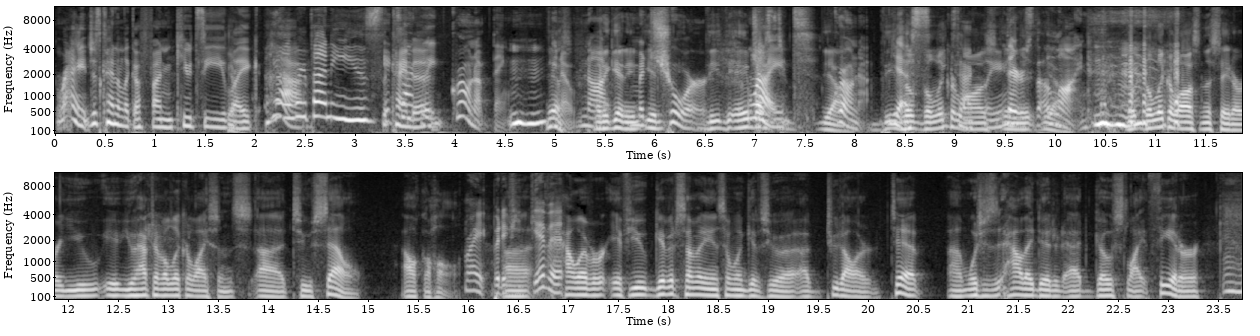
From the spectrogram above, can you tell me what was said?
right just kind of like a fun cutesy like Yeah. yeah we're bunnies exactly kind of grown up thing. Mhm. You Yes. know, And not again, it- it- mature. the, the able Right. yeah, Grown up. The, Yes, the, the liquor laws. exactly. in There's the yeah. line. the, the liquor laws in the state are you you have to have a liquor license uh, to sell alcohol. Right, but if you Uh, give it- however, if you give it to somebody and someone gives you a, a two dollar tip, um, which is how they did it at Ghost Light Theater and,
